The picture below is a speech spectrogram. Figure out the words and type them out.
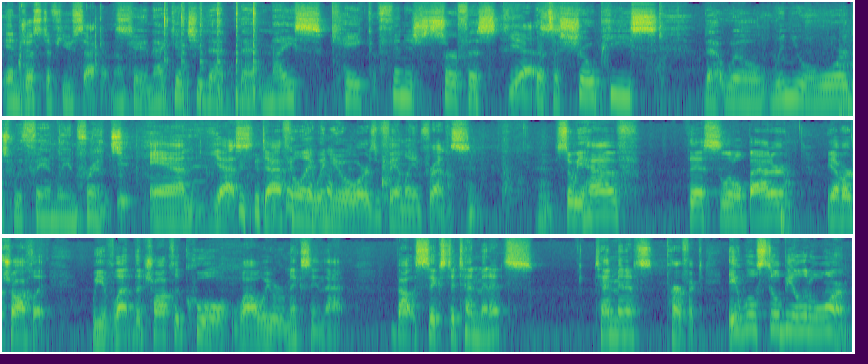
In just a few seconds. Okay, and that gets you that, that nice cake finished surface. Yes. That's a showpiece that will win you awards with family and friends. And yes, definitely win you awards with family and friends. So we have this little batter. We have our chocolate. We've let the chocolate cool while we were mixing that. About six to ten minutes. Ten minutes, perfect. It will still be a little warm,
